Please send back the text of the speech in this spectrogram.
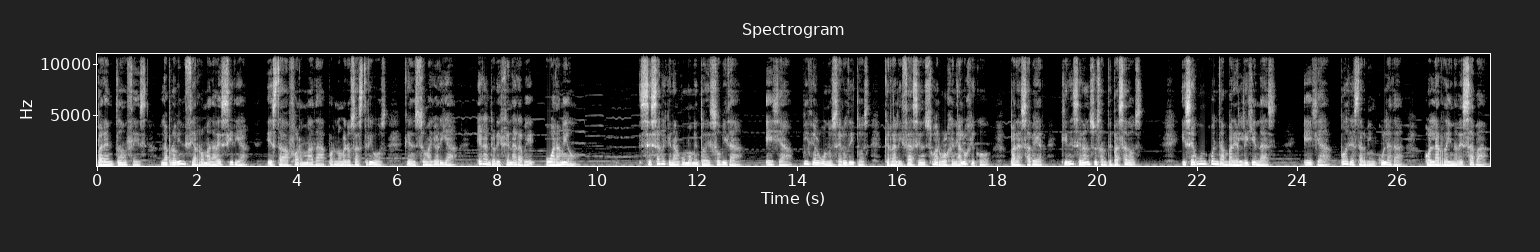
Para entonces, la provincia romana de Siria estaba formada por numerosas tribus que en su mayoría eran de origen árabe o arameo. Se sabe que en algún momento de su vida ella pidió a algunos eruditos que realizasen su árbol genealógico para saber quiénes eran sus antepasados, y según cuentan varias leyendas, ella podría estar vinculada con la reina de Saba,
